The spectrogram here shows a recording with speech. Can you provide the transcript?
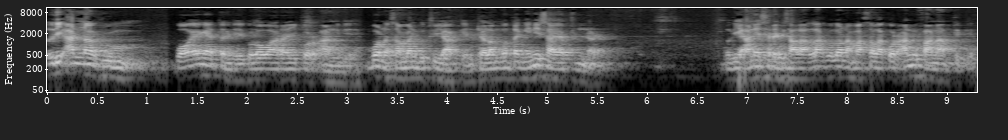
Li annahum Pokoknya ngeten nggih kalau warai Quran nggih. Mbok sampean kudu yakin dalam konteks ini saya benar. Muliane sering salah lah kalau nak masalah Quran itu fanatik ya.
